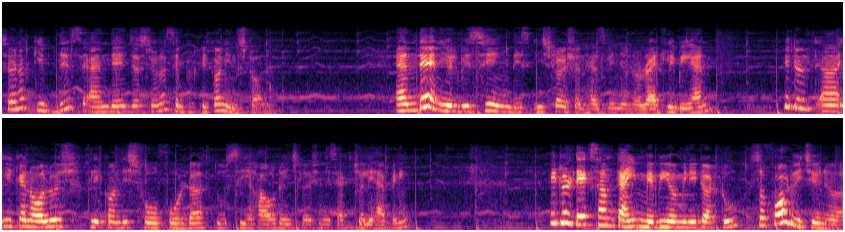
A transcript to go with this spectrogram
So you know keep this and then just you know simply click on install. And then you'll be seeing this installation has been you know rightly began it will uh, you can always click on the show folder to see how the installation is actually happening. It will take some time maybe a minute or two. So for which you know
